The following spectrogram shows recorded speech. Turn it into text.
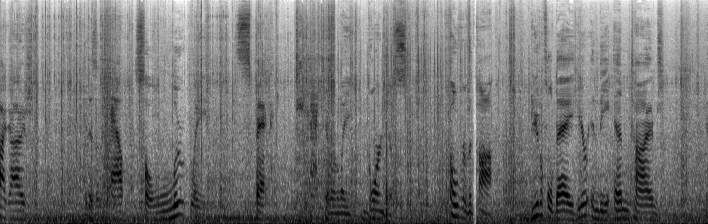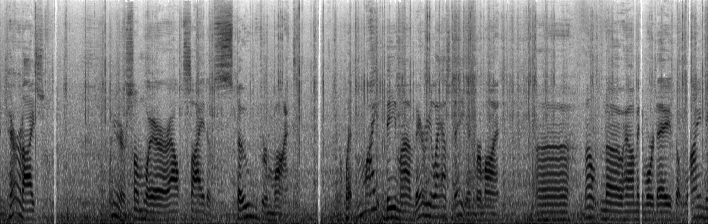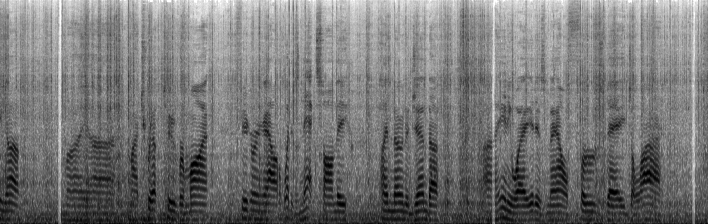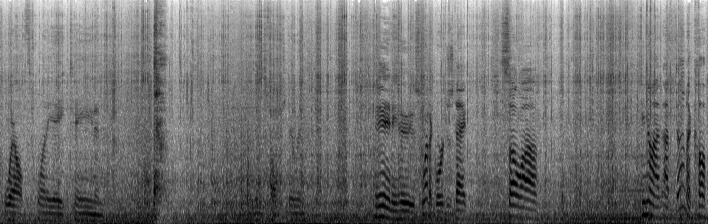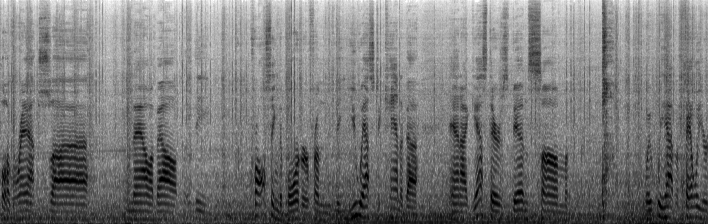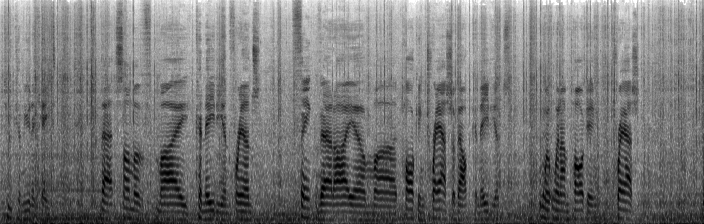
Hi guys. It is an absolutely spectacularly gorgeous, over the top, beautiful day here in the end times in paradise. We are somewhere outside of Stowe, Vermont. And what might be my very last day in Vermont. Uh, don't know how many more days, but winding up my uh, my trip to Vermont, figuring out what is next on the unknown agenda. Uh, anyway, it is now Thursday, July 12th, 2018, and these folks? Anywho's, what a gorgeous day. So, uh, you know, I've, I've done a couple of rants uh, now about the crossing the border from the U.S. to Canada, and I guess there's been some. we, we have a failure to communicate that some of my Canadian friends think that I am uh, talking trash about Canadians when, when I'm talking trash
